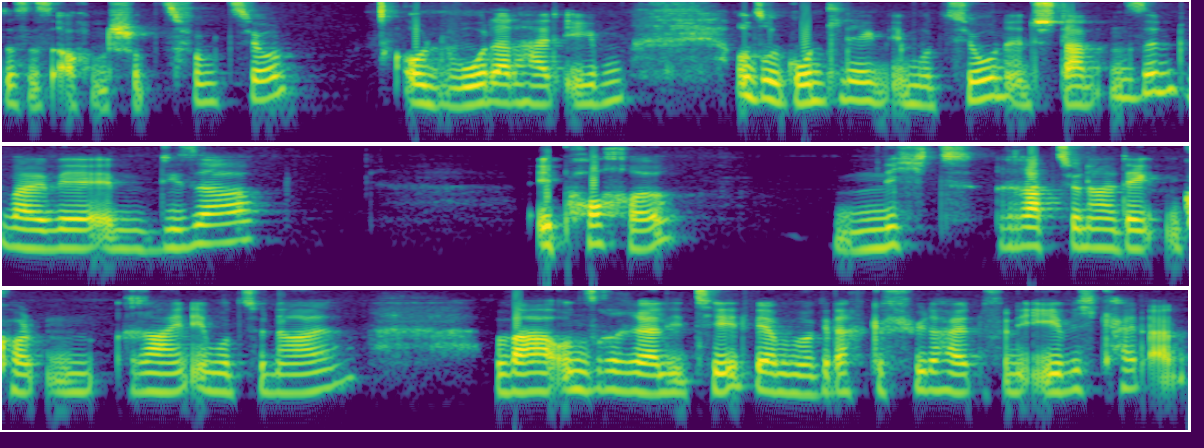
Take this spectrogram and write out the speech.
Das ist auch eine Schutzfunktion und wo dann halt eben unsere grundlegenden Emotionen entstanden sind, weil wir in dieser Epoche nicht rational denken konnten, rein emotional war unsere Realität. Wir haben immer gedacht, Gefühle halten für eine Ewigkeit an.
